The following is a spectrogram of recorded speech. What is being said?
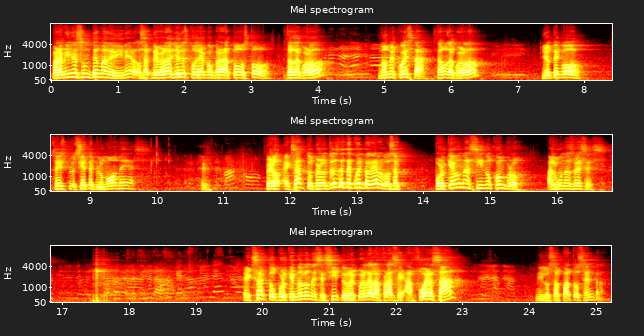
para mí no es un tema de dinero. O sea, de verdad yo les podría comprar a todos todo. ¿Estás de acuerdo? No me cuesta. ¿Estamos de acuerdo? Yo tengo seis, siete plumones. Pero, exacto, pero entonces date cuenta de algo. O sea, ¿por qué aún así no compro algunas veces? Exacto, porque no lo necesito. Y recuerda la frase, a fuerza, ni los zapatos entran.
